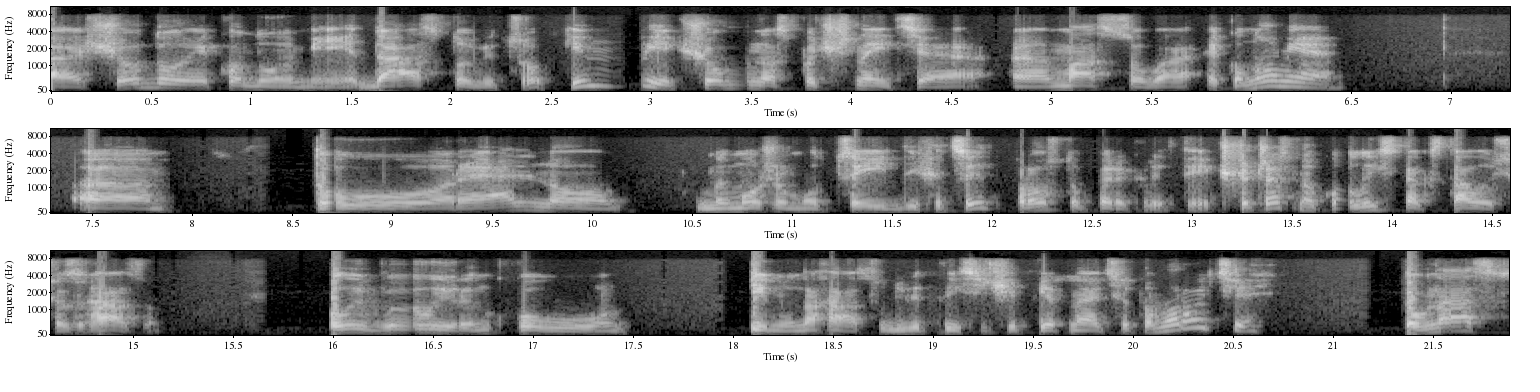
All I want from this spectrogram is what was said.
А Щодо економії, да, 100%. Якщо в нас почнеться е, масова економія, е, то реально ми можемо цей дефіцит просто перекрити. Якщо чесно, колись так сталося з газом. Коли ввели ринкову ціну на газ у 2015 році, то в нас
